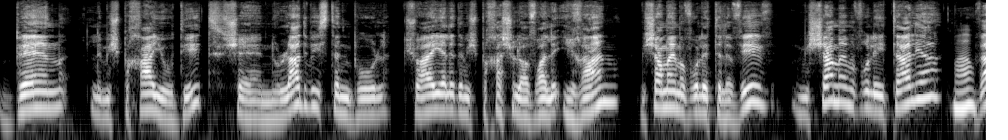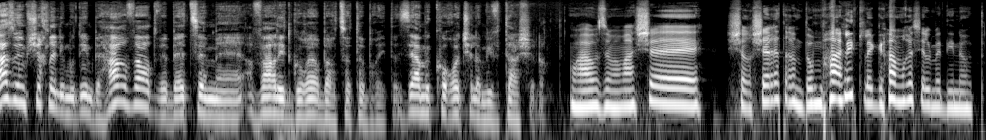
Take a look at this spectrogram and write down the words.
בן למשפחה יהודית שנולד באיסטנבול, כשהוא היה ילד המשפחה שלו עברה לאיראן, משם הם עברו לתל אביב, משם הם עברו לאיטליה, וואו. ואז הוא המשיך ללימודים בהרווארד ובעצם uh, עבר להתגורר בארצות הברית. אז זה המקורות של המבטא שלו. וואו, זה ממש אה, שרשרת רנדומלית לגמרי של מדינות.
